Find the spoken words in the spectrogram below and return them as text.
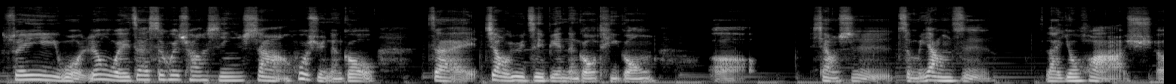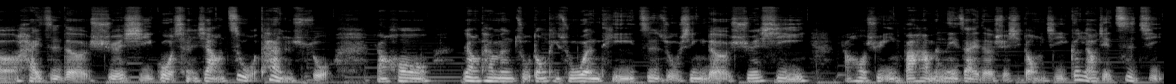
所以我认为在社会创新上，或许能够在教育这边能够提供呃，像是怎么样子。来优化呃孩子的学习过程，像自我探索，然后让他们主动提出问题，自主性的学习，然后去引发他们内在的学习动机，更了解自己，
